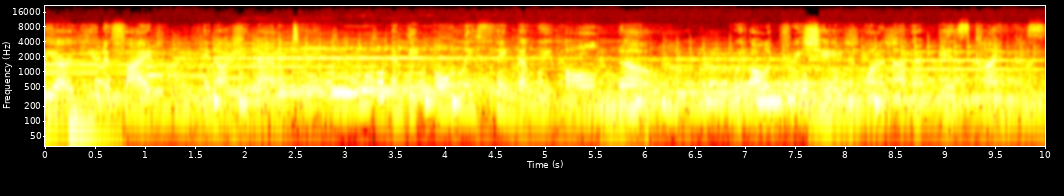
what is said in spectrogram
We are unified in our humanity. And the only thing that we all know, we all appreciate in one another is kindness.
